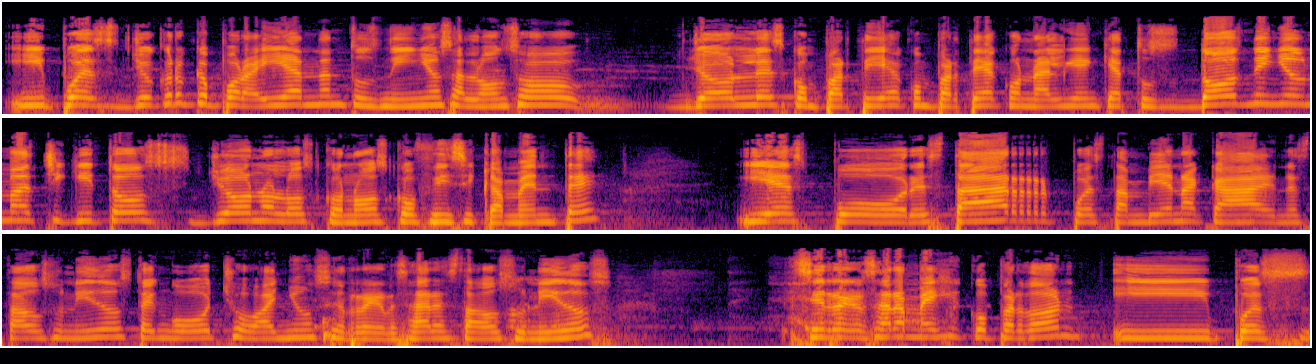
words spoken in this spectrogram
Y pues yo creo que por ahí andan tus niños, Alonso. Yo les compartía, compartía con alguien que a tus dos niños más chiquitos yo no los conozco físicamente y es por estar pues también acá en Estados Unidos. Tengo ocho años sin regresar a Estados Unidos, sin regresar a México, perdón. Y pues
